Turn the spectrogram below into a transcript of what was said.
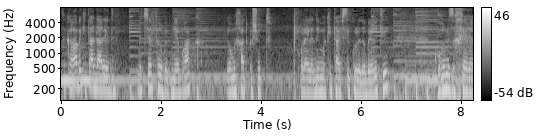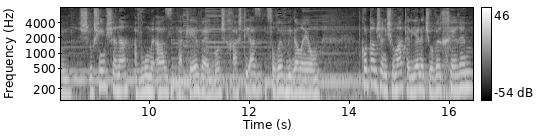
זה קרה בכיתה ד', בית ספר בבני ברק. יום אחד פשוט כל הילדים בכיתה הפסיקו לדבר איתי. קוראים לזה חרם. 30 שנה עברו מאז, והכאב והעלבון שחשתי אז צורב בי גם היום. כל פעם שאני שומעת על ילד שעובר חרם,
